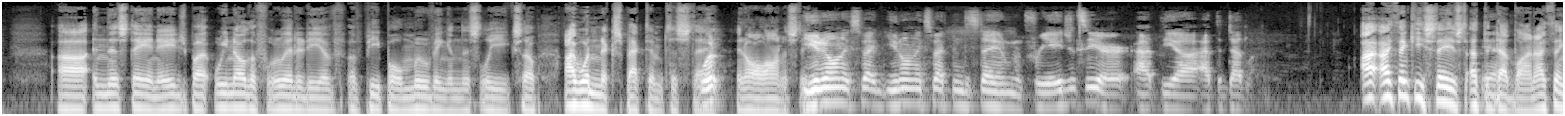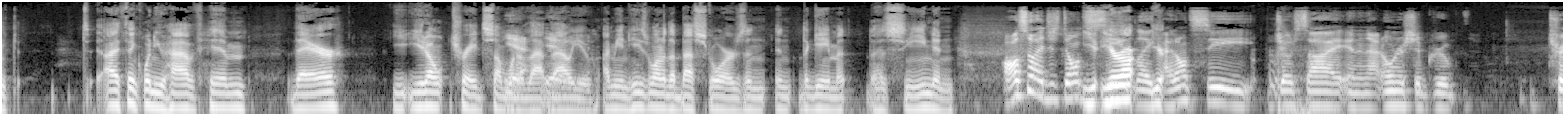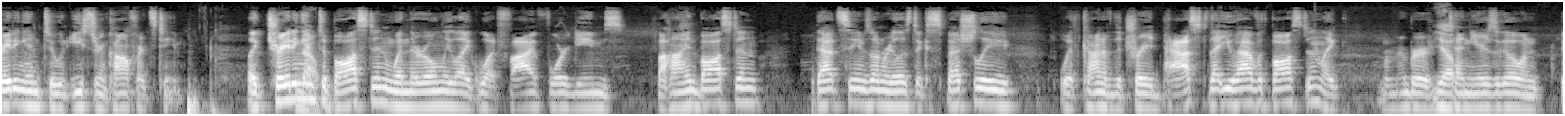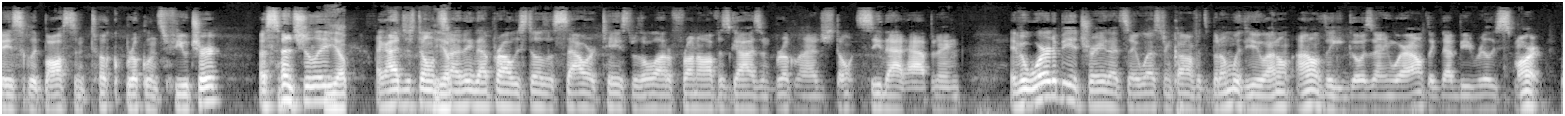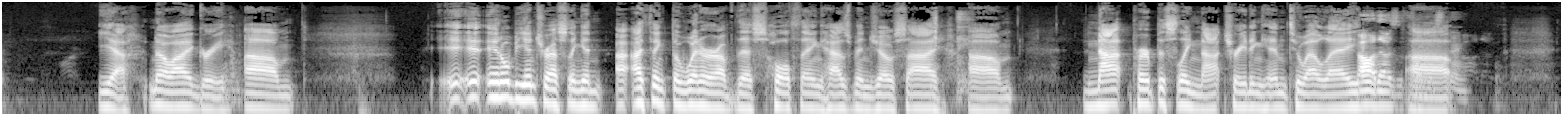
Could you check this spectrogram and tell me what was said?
uh, in this day and age, but we know the fluidity of, of people moving in this league, so I wouldn't expect him to stay. What- in all honesty, You don't expect you don't expect him to stay in free agency or at the uh, at the deadline. I, I think he stays at the Yeah. deadline. I think I think when you have him there, you, you don't trade someone of that yeah, value. I mean, he's one of the best scorers in, in the game has seen, and Also, I just don't You- see you're- like you're- I don't see Joe Tsai and that ownership group trading him to an Eastern Conference team. Like trading him to Boston when they're only like what five, four games behind Boston. That seems unrealistic, especially with kind of the trade past that you have with Boston. Like remember Yep. ten years ago when basically Boston took Brooklyn's future, essentially. yep, Like I just don't. Yep. I think that probably still has a sour taste with a lot of front office guys in Brooklyn. I just don't see that happening. If it were to be a trade, I'd say Western Conference. But I'm with you. I don't. I don't think he goes anywhere. I don't think that'd be really smart. yeah, no, I agree. Um, it, it, will be interesting, and I, I think the winner of this whole thing has been Joe Tsai. Um, not purposely not trading him to LA. Oh, that was the funniest Uh, thing.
